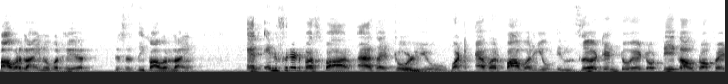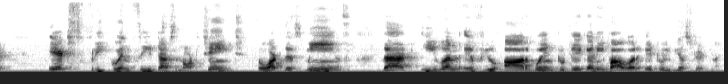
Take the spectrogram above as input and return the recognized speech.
power line over here, this is the power line an infinite bus bar as I told you whatever power you insert into it or take out of it its frequency does not change. So what this means that even if you are going to take any power it will be a straight line.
